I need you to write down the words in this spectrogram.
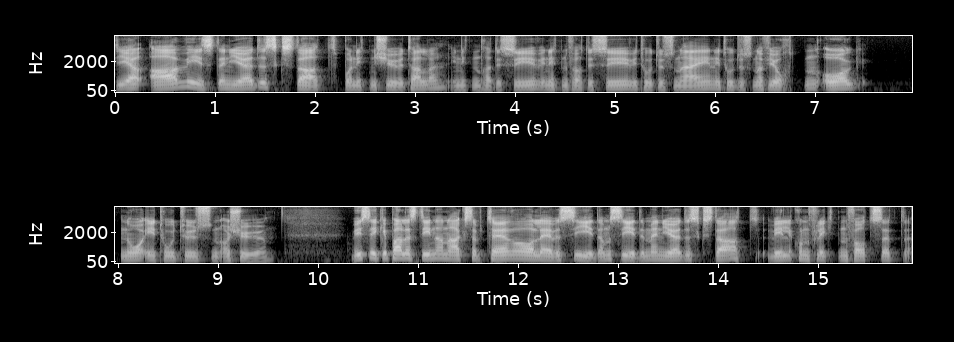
de har avvist en jødisk stat på 1920-tallet, i 1937, i 1947, i 2001, i 2014 og nå i 2020. Hvis ikke palestinerne aksepterer å leve side om side med en jødisk stat, vil konflikten fortsette.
